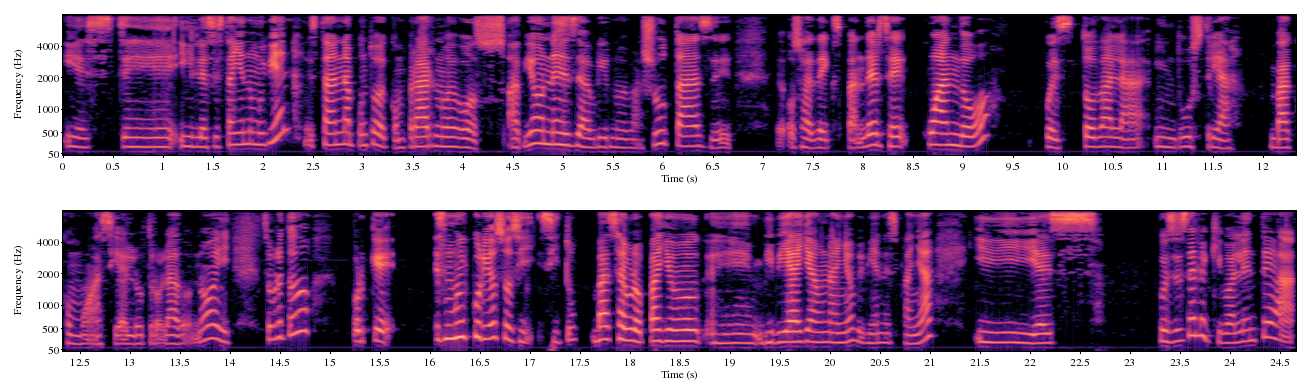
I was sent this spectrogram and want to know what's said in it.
y, este, y les está yendo muy bien, están a punto de comprar nuevos aviones, de abrir nuevas rutas, de, o sea, de expandirse, cuando pues toda la industria va como hacia el otro lado, ¿no? Y sobre todo porque es muy curioso, si, si tú vas a Europa, yo eh, vivía ya un año, vivía en España y es, pues es el equivalente a,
